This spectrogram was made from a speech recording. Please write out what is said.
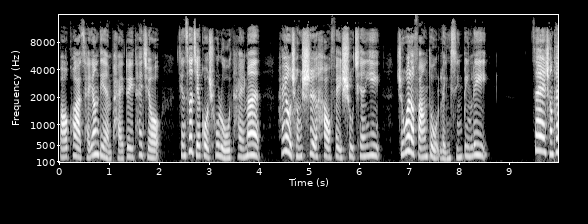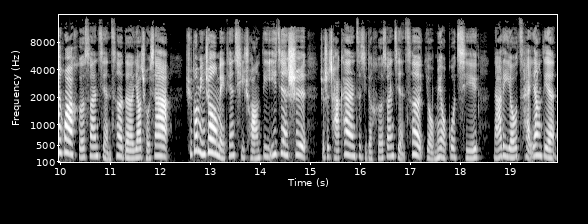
包括采样点排队太久、检测结果出炉太慢，还有城市耗费数千亿，只为了防堵零星病例。在常态化核酸检测的要求下，许多民众每天起床第一件事就是查看自己的核酸检测有没有过期，哪里有采样点。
